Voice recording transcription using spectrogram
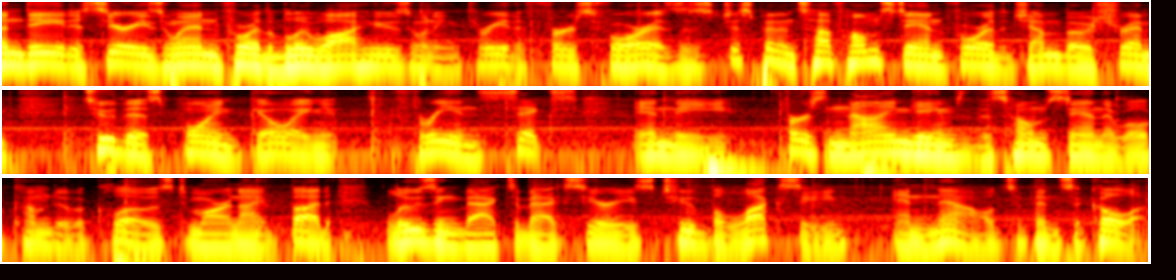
indeed, a series win for the Blue Wahoos, winning three of the first four, as it's just been a tough homestand for the Jumbo Shrimp to this point, going three and six in the first nine games of this homestand that will come to a close tomorrow night, but losing back to back series to Biloxi and now to Pensacola.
